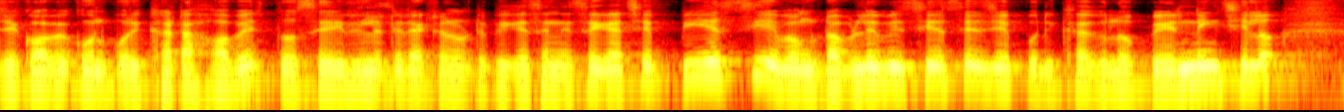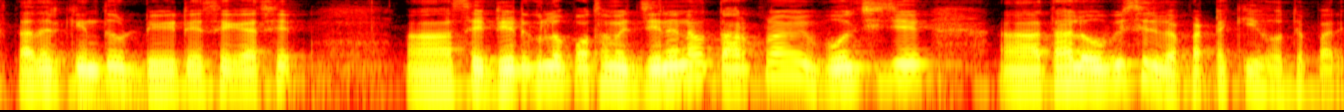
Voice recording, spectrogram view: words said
যে কবে কোন পরীক্ষাটা হবে। তো সেই রিলেটেড একটা নোটিফিকেশান এসে গেছে। পিএসসি এবং ডব্লিউবিসিএস এর যে পরীক্ষাগুলো পেন্ডিং ছিল, তাদের কিন্তু ডেট এসে গেছে। সেই ডেটগুলো প্রথমে জেনে নাও, তারপর আমি বলছি যে তাহলে ওবিসির ব্যাপারটা কি হতে পারে।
